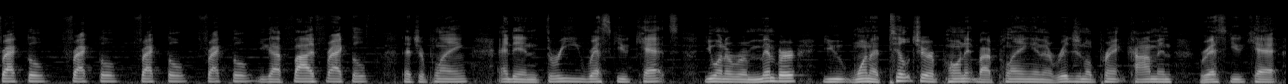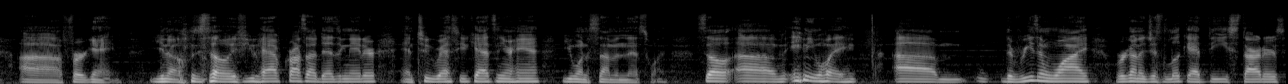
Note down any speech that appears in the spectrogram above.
Fraktall, Fraktall, Fraktall, Fraktall. You got five Fraktalls that you're playing, and then three rescue cats. You want to remember you want to tilt your opponent by playing an original print common rescue cat uh, for game. You know, so if you have crossout designator and two rescue cats in your hand, you want to summon this one. So um, anyway, um, the reason why we're gonna just look at these starters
